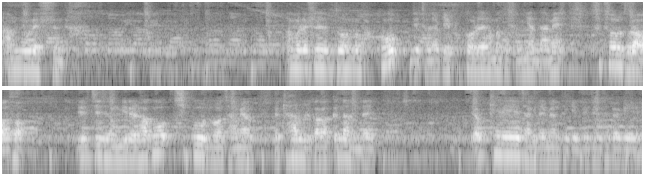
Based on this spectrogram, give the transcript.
안무 레슨. 안무 레슨을 또 한번 받고 이제 저녁에 보컬을 한번 더 정리한 다음에 숙소로 돌아와서 일지 정리를 하고 씻고 누워 자면 이렇게 하루 일과가 끝나는데 이렇게 자게 되면 되게 늦은 새벽에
